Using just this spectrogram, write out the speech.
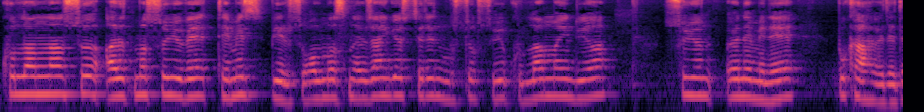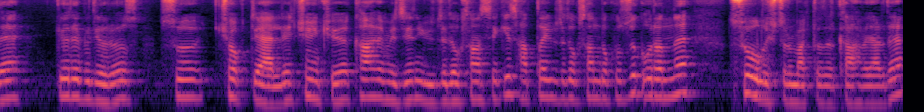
Kullanılan su arıtma suyu ve temiz bir su olmasına özen gösterin. Musluk suyu kullanmayın diyor. Suyun önemini bu kahvede de görebiliyoruz. Su çok değerli çünkü kahvemizin %98 hatta %99'luk oranını su oluşturmaktadır kahvelerde.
